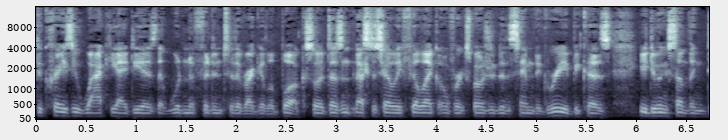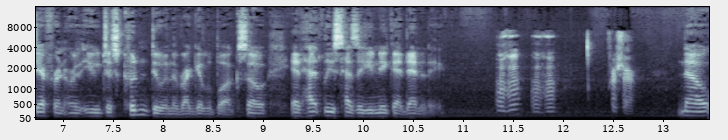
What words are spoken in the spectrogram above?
the crazy, wacky ideas that wouldn't have fit into the regular book. So it doesn't necessarily feel like overexposure to the same degree because you're doing something different or that you just couldn't do in the regular book. So it at least has a unique identity. Mm-hmm. Mm-hmm. For sure. Now,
